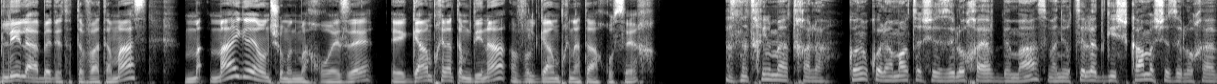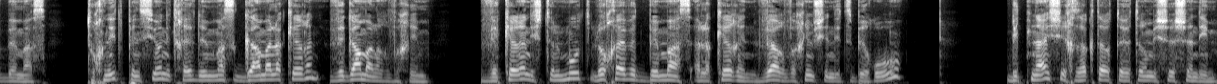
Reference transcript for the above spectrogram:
בלי לאבד את הטבת המס. ما, מה ההיגיון שעומד מאחורי זה, אה, גם מבחינת המדינה, אבל גם מבחינת החוסך? אז נתחיל מההתחלה. קודם כל אמרת שזה לא חייב במס, ואני רוצה להדגיש כמה שזה לא חייב במס. תוכנית פנסיונית חייבת במס גם על הקרן וגם על הרווחים. וקרן השתלמות לא חייבת במס על הקרן והרווחים שנצברו, בתנאי שהחזקת אותה יותר משש שנים.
